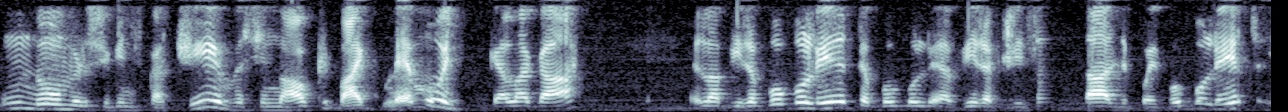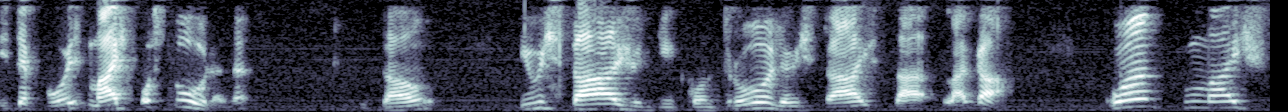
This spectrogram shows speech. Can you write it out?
um número significativo, é sinal que vai comer muito, porque a lagarta ela vira borboleta, borboleta vira cristal, depois borboleta e depois mais postura, né? Então, e o estágio de controle é o estágio da lagarta. Quanto mais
